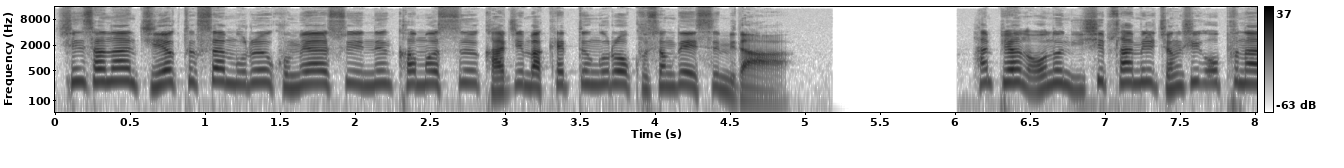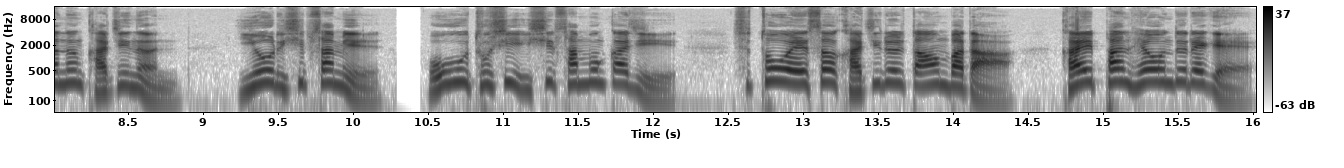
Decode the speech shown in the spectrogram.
신선한 지역 특산물을 구매할 수 있는 커머스 가지 마켓 등으로 구성되어 있습니다. 한편 오는 23일 정식 오픈하는 가지는 2월 23일 오후 2시 23분까지 스토어에서 가지를 다운받아 가입한 회원들에게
